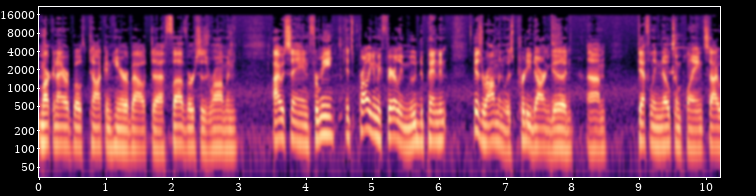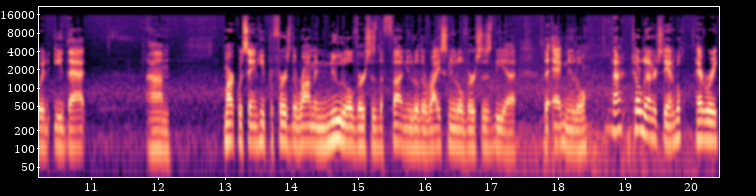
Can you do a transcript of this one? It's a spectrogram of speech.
Mark and I were both talking here about uh, pho versus ramen. I was saying, for me, it's probably gonna be fairly mood dependent. His ramen was pretty darn good. Um, definitely no complaints. I would eat that. Um, Mark was saying he prefers the ramen noodle versus the pho noodle, the rice noodle versus the uh, the egg noodle. Totally understandable. Everybody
